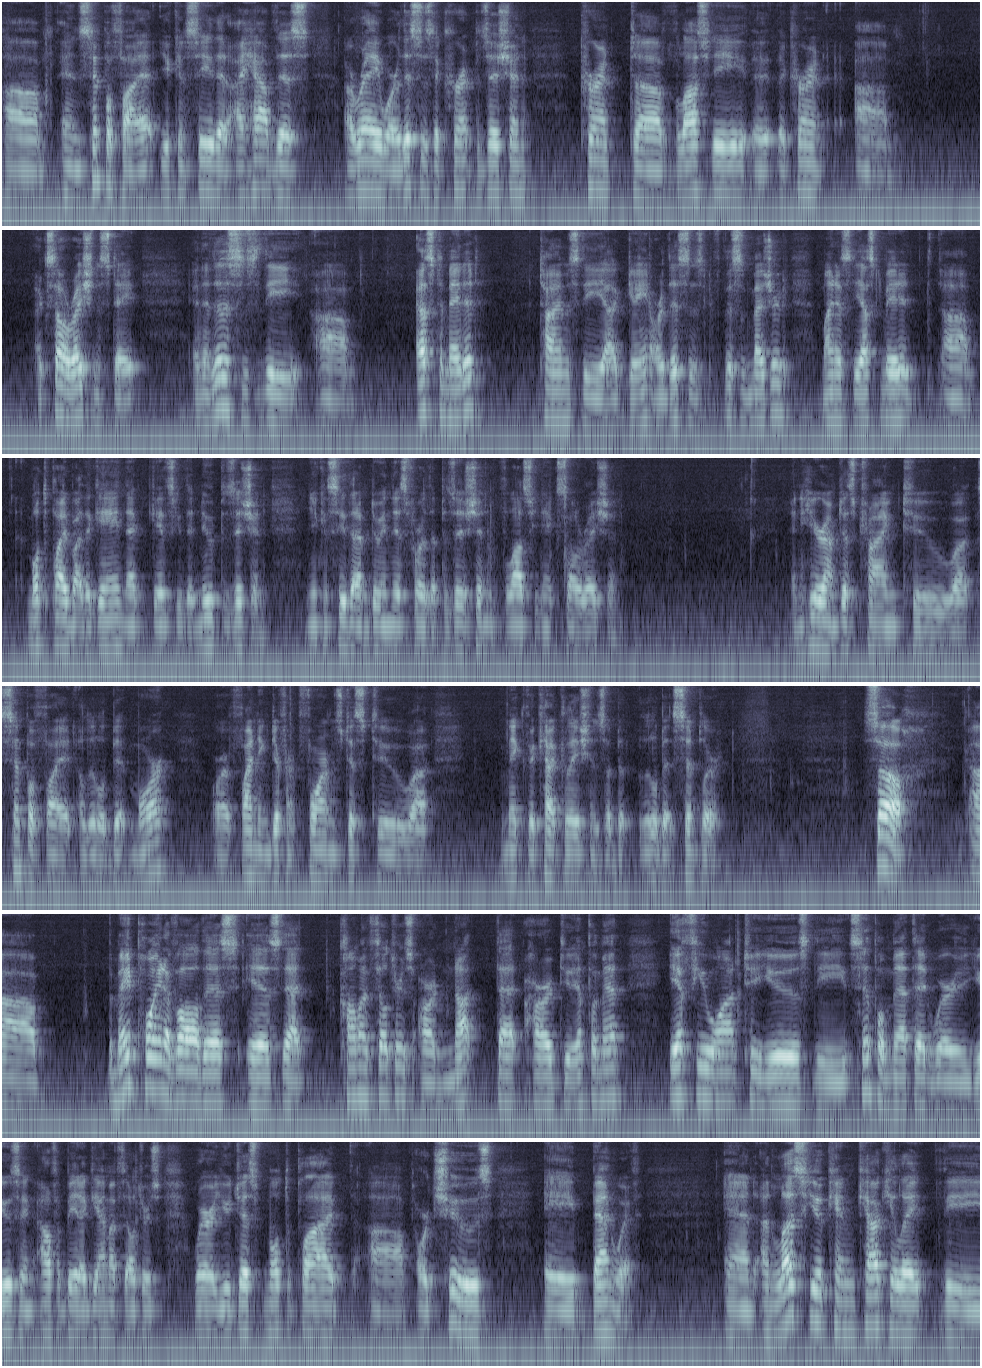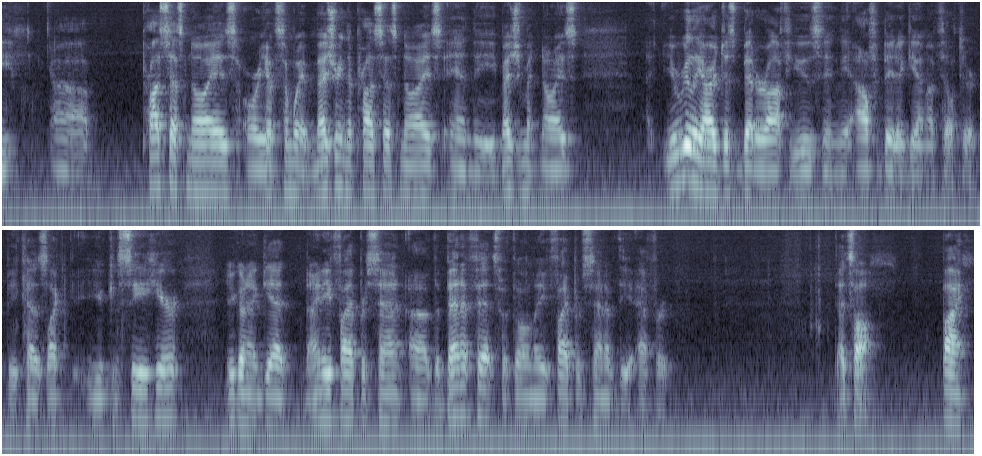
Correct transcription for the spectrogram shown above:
um, and simplify it, you can see that I have this array where this is the current position, current uh, velocity, the, the current um, acceleration state, and then this is the um, estimated times the uh, gain, or this is this is measured minus the estimated um, multiplied by the gain. That gives you the new position. And you can see that I'm doing this for the position, velocity, and acceleration. And here I'm just trying to uh, simplify it a little bit more, or finding different forms just to uh, make the calculations a, bit, a, little bit simpler. So, uh, the main point of all this is that Kalman filters are not that hard to implement if you want to use the simple method where you're using alpha, beta, gamma filters where you just multiply uh, or choose a bandwidth. And unless you can calculate the uh, process noise or you have some way of measuring the process noise and the measurement noise, you really are just better off using the alpha, beta, gamma filter because like you can see here, you're going to get 95% of the benefits with only 5% of the effort. That's all. Bye.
